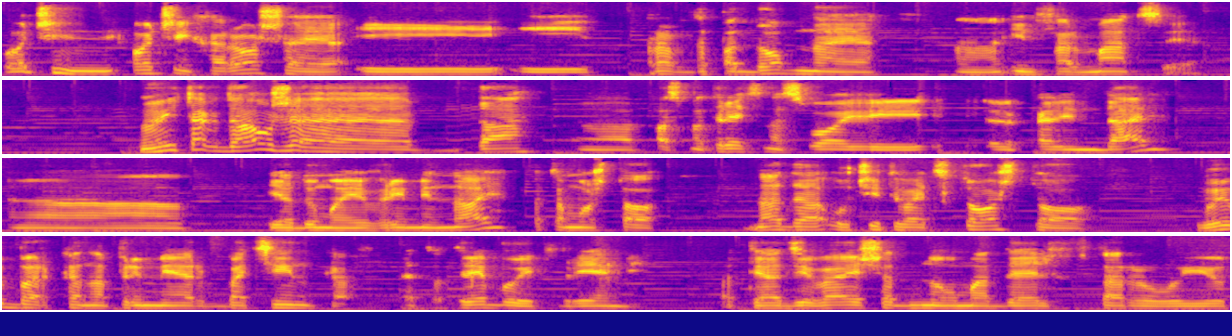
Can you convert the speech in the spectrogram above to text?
очень, очень хорошая и, и правдоподобная информация. Ну и тогда уже, да, Э, посмотреть на свой э, календарь, э, я думаю, временной, потому что надо учитывать то, что выборка, например, ботинков, это требует времени. Ты одеваешь одну модель, вторую,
